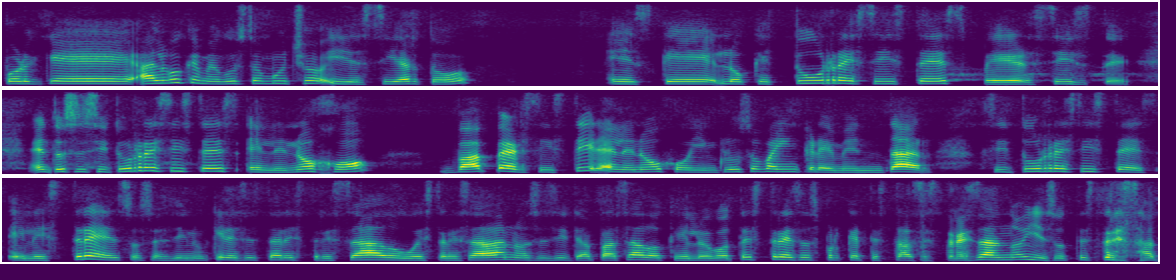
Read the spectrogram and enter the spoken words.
Porque algo que me gusta mucho y es cierto es que lo que tú resistes persiste. Entonces, si tú resistes el enojo, va a persistir el enojo e incluso va a incrementar. Si tú resistes el estrés, o sea, si no quieres estar estresado o estresada, no sé si te ha pasado que luego te estresas porque te estás estresando y eso te estresa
